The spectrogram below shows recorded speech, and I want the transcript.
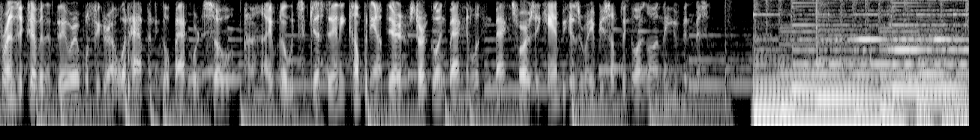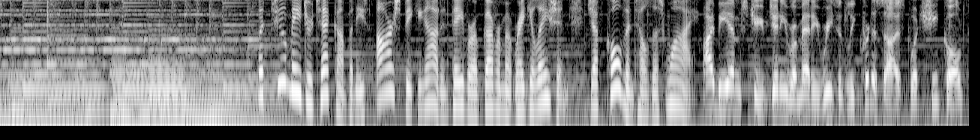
forensics evidence, they were able to figure out what happened and go backwards. So I, I would suggest that any company out there start going back and looking back as far as they can because there may be something going on that you've been missing. But two major tech companies are speaking out in favor of government regulation. Geoff Colvin tells us why. IBM's chief, Ginni Rometty, recently criticized what she called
